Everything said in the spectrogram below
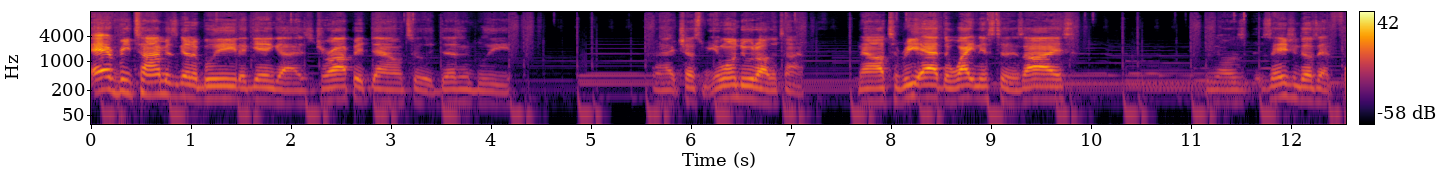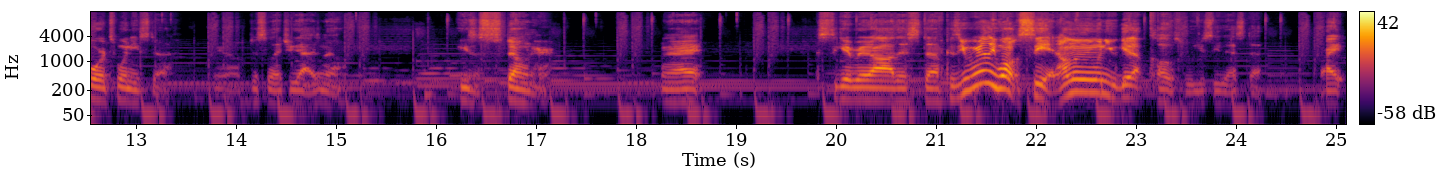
every time it's gonna bleed again guys drop it down till it doesn't bleed. All right trust me it won't do it all the time. Now to re-add the whiteness to his eyes you know Xazien does that 420 stuff you know just to let you guys know. He's a stoner all right? Just to get rid of all this stuff because you really won't see it only when you get up close will you see that stuff right?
